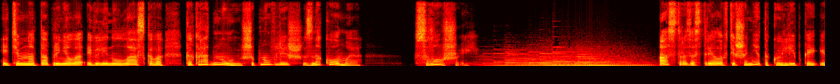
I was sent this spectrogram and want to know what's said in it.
поселившиеся внутри, и вот теперь годные на то, чтобы питать ее голос. И тот поднимался выше и выше, и Эвелина с ним, и мир, и... Удар по голове оборвал зарождающуюся песню и темнота приняла Эвелину ласково, как родную, шепнув лишь знакомое «Слушай». Астра застряла в тишине такой липкой и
